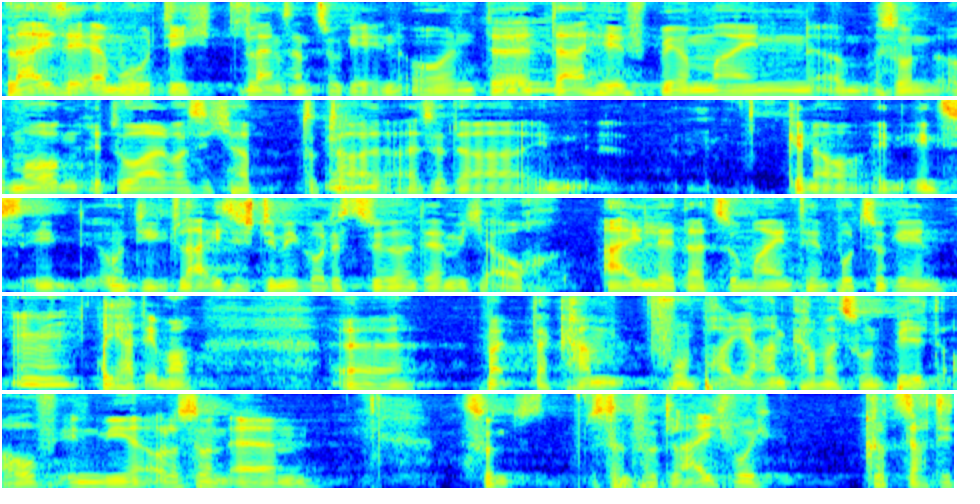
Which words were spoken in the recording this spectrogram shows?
leise ermutigt, langsam zu gehen. Und äh, mhm. da hilft mir mein ähm, so ein Morgenritual, was ich habe, total. Mhm. Also da in Genau, in, ins, in, und die leise Stimme Gottes zu hören, der mich auch einlädt, dazu mein Tempo zu gehen. Mhm. Ich hatte immer, äh, da kam vor ein paar Jahren kam mal so ein Bild auf in mir oder so ein, ähm, so ein, so ein Vergleich, wo ich kurz dachte,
